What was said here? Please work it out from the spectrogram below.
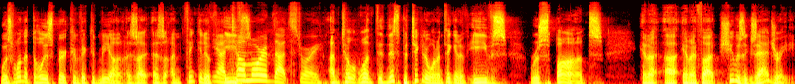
was one that the Holy Spirit convicted me on. As I as I'm thinking of Yeah, Eve's, tell more of that story. I'm telling one in this particular one. I'm thinking of Eve's response, and I uh, and I thought she was exaggerating.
